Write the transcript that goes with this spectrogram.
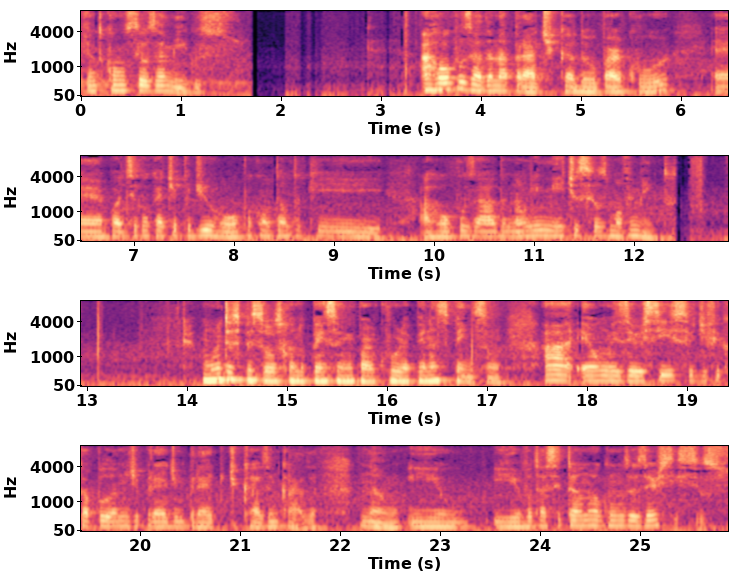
junto com seus amigos. A roupa usada na prática do parkour é, pode ser qualquer tipo de roupa, contanto que a roupa usada não limite os seus movimentos. Muitas pessoas, quando pensam em parkour, apenas pensam: ah, é um exercício de ficar pulando de prédio em prédio, de casa em casa. Não, e eu, e eu vou estar citando alguns exercícios.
